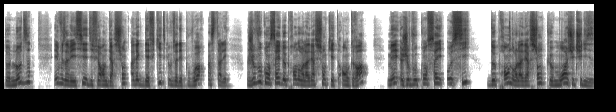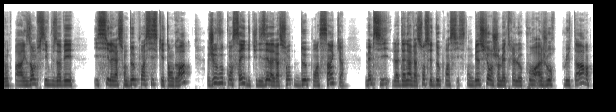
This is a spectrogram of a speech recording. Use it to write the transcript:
downloads et vous avez ici les différentes versions avec DevKit que vous allez pouvoir installer. Je vous conseille de prendre la version qui est en gras, mais je vous conseille aussi de prendre la version que moi j'utilise. Donc par exemple, si vous avez ici la version 2.6 qui est en gras, je vous conseille d'utiliser la version 2.5, même si la dernière version c'est 2.6. Donc bien sûr, je mettrai le cours à jour plus tard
